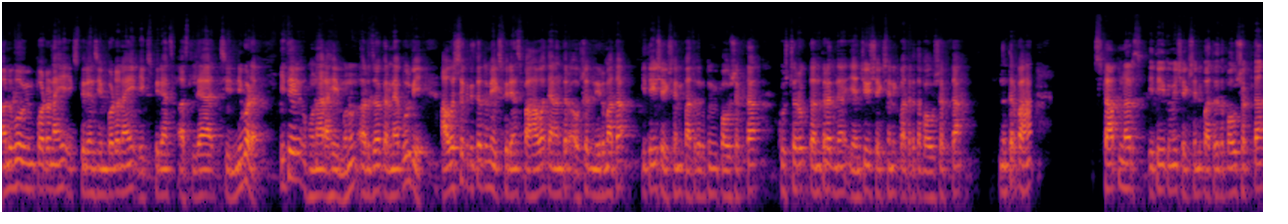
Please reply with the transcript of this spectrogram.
अनुभव इम्पॉर्टंट आहे एक्सपिरियन्स इम्पॉर्टंट आहे एक्सपिरियन्स असल्याची निवड इथे होणार आहे म्हणून अर्ज करण्यापूर्वी आवश्यकरित्या तुम्ही एक्सपिरियन्स पाहावा त्यानंतर औषध निर्माता इथेही शैक्षणिक पात्रता तुम्ही पाहू शकता कुष्ठरोग तंत्रज्ञ यांचीही शैक्षणिक पात्रता पाहू शकता. नंतर पहा स्टाफ नर्स इथेही तुम्ही शैक्षणिक पात्रता पाहू शकता.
